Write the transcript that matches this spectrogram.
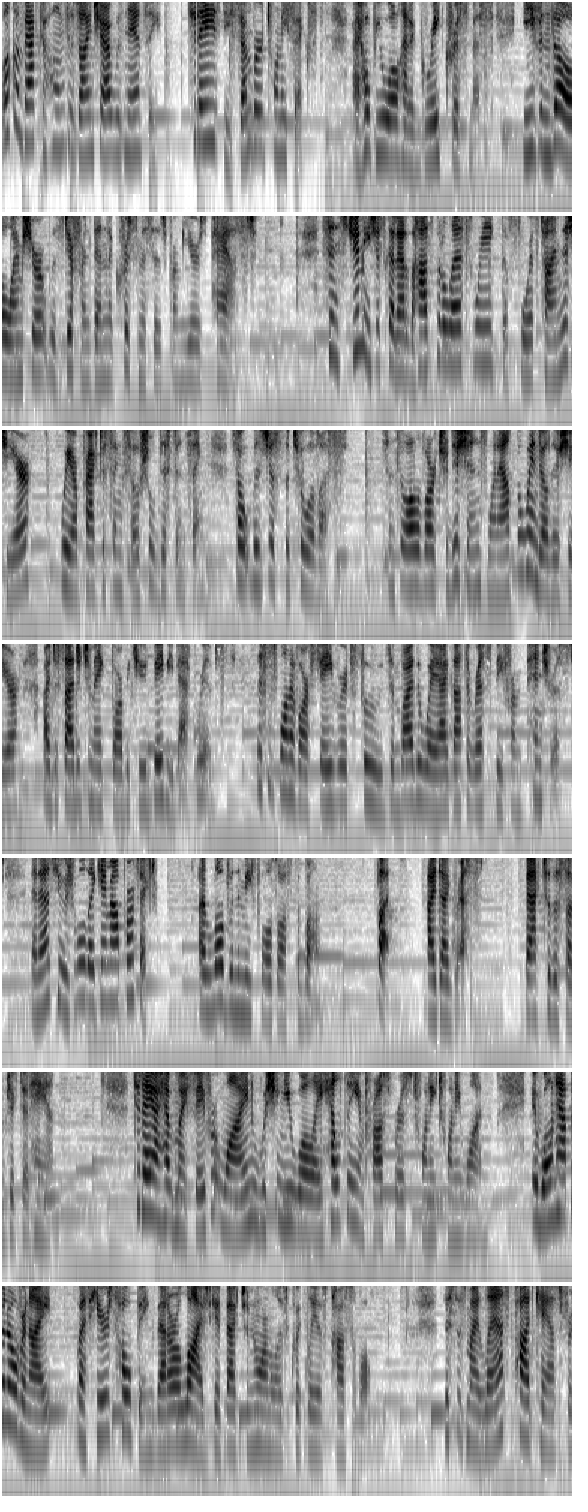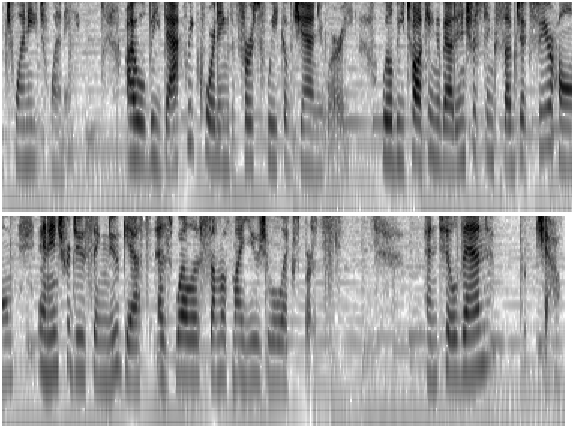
Welcome back to Home Design Chat with Nancy. Today's December 26th. I hope you all had a great Christmas, even though I'm sure it was different than the Christmases from years past. Since Jimmy just got out of the hospital last week, the fourth time this year, we are practicing social distancing, so it was just the two of us. Since all of our traditions went out the window this year, I decided to make barbecued baby back ribs. This is one of our favorite foods, and by the way, I got the recipe from Pinterest, and as usual, they came out perfect. I love when the meat falls off the bone. But I digress. Back to the subject at hand. Today, I have my favorite wine, wishing you all a healthy and prosperous 2021. It won't happen overnight, but here's hoping that our lives get back to normal as quickly as possible. This is my last podcast for 2020. I will be back recording the first week of January. We'll be talking about interesting subjects for your home and introducing new guests as well as some of my usual experts. Until then, ciao.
